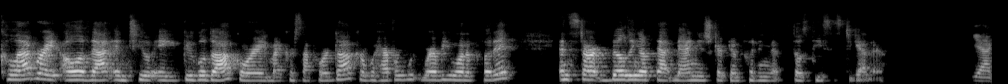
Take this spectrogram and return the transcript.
collaborate all of that into a Google Doc or a Microsoft Word doc or wherever wherever you want to put it, and start building up that manuscript and putting those pieces together. Yeah,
